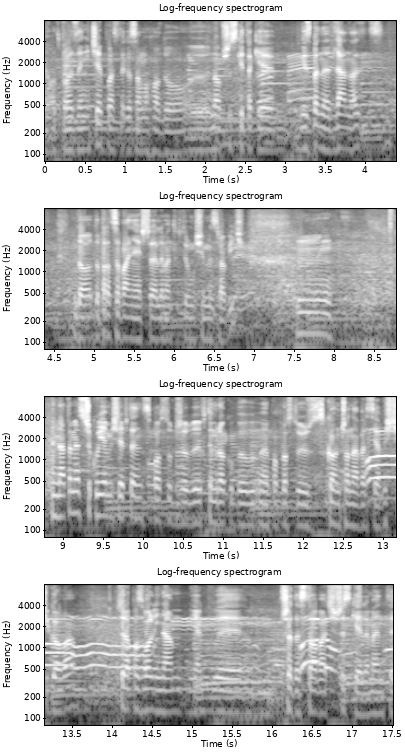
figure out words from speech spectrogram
y, odprowadzenie ciepła z tego samochodu, y, no wszystkie takie niezbędne dla nas do dopracowania jeszcze elementów, które musimy zrobić. Mm, Natomiast szykujemy się w ten sposób, żeby w tym roku był e, po prostu już skończona wersja wyścigowa, która pozwoli nam jakby mm, przetestować wszystkie elementy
